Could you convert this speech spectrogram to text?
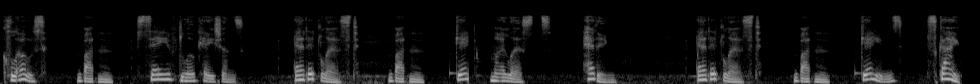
Close. Button. Saved locations. Edit list. Button. Get my lists. Heading. Edit list. Button. Games. Skype.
